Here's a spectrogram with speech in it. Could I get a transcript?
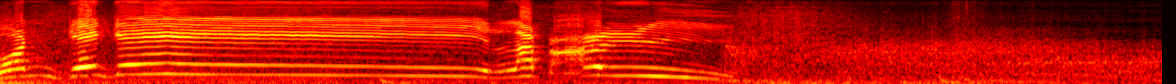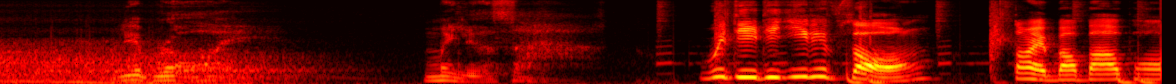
บอลเก่งกี รับไป เรียบร้อย ไม่เหลือซากวิธีที่ 22 ต่อยเบาๆพอ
